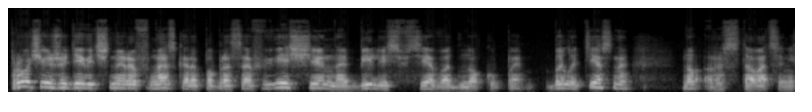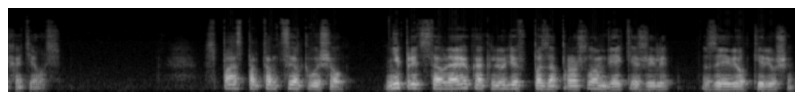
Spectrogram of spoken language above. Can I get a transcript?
Прочие же девять шныров, наскоро побросав вещи, набились все в одно купе. Было тесно, но расставаться не хотелось. С паспортом цирк вышел, «Не представляю, как люди в позапрошлом веке жили», – заявил Кирюша.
